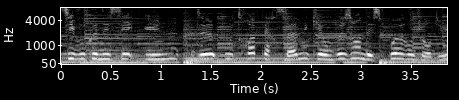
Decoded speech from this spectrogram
Si vous connaissez une, deux ou trois personnes qui ont besoin d'espoir aujourd'hui,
